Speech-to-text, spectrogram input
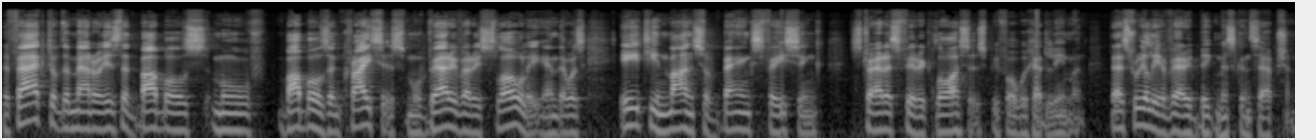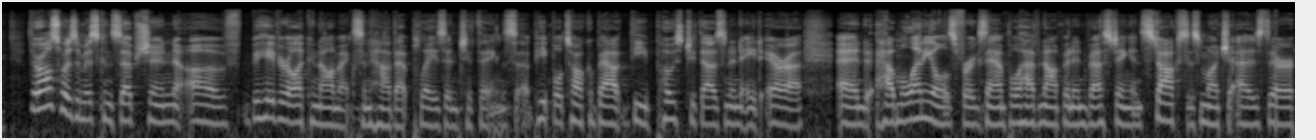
The fact of the matter is that bubbles move, bubbles and crises move very, very slowly, and there was 18 months of banks facing stratospheric losses before we had Lehman. That's really a very big misconception. There also is a misconception of behavioral economics and how that plays into things. Uh, people talk about the post 2008 era and how millennials, for example, have not been investing in stocks as much as their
